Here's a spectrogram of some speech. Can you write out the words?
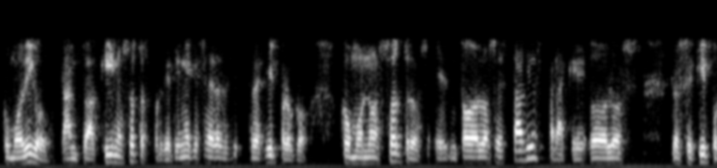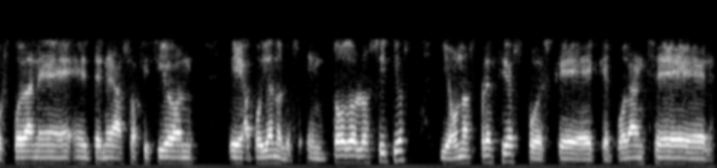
como digo, tanto aquí nosotros, porque tiene que ser recíproco, como nosotros en todos los estadios, para que todos los, equipos puedan eh, eh, tener a su afición eh, apoyándolos en todos los sitios y a unos precios pues que, puedan ser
